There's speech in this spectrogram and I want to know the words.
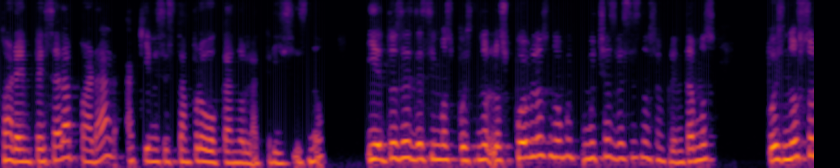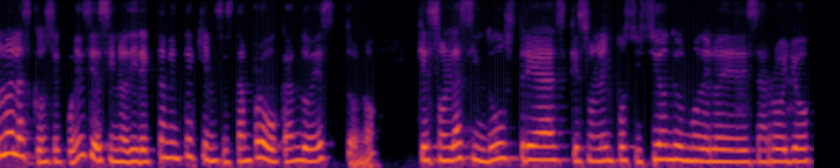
para empezar a parar a quienes están provocando la crisis, ¿no? Y entonces decimos, pues no, los pueblos no muchas veces nos enfrentamos pues no solo a las consecuencias, sino directamente a quienes están provocando esto, ¿no? Que son las industrias, que son la imposición de un modelo de desarrollo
